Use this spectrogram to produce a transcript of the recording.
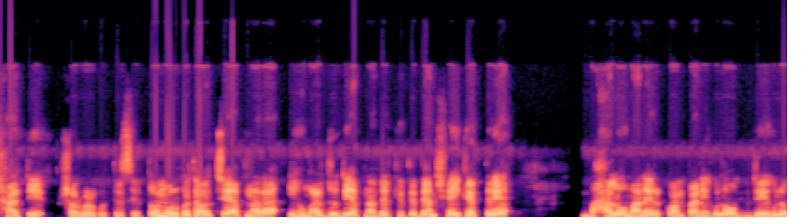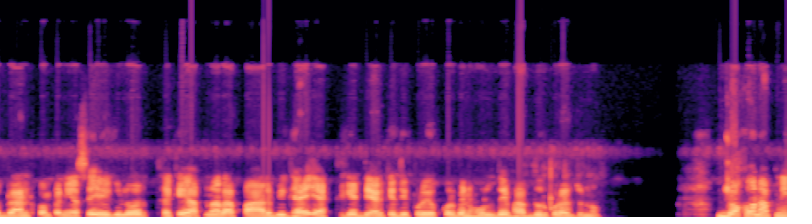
সারটি সরবরাহ করতেছে। তো মূল কথা হচ্ছে আপনারা হিউমাস যদি আপনাদের খেতে দেন, সেই ক্ষেত্রে ভালো মানের কোম্পানিগুলো যেগুলো ব্র্যান্ড কোম্পানি আছে, এগুলোর থেকে আপনারা পার বিঘায় এক থেকে দেড় কেজি প্রয়োগ করবেন হলদে ভাব দূর করার জন্য। যখন আপনি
